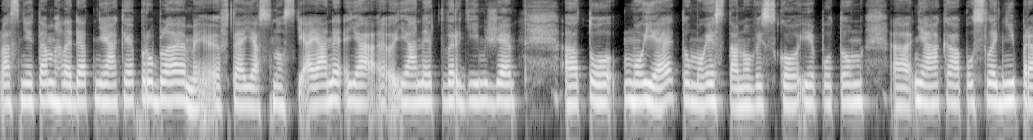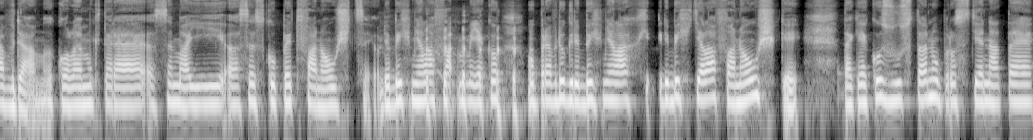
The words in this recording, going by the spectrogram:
vlastně tam hledat nějaké problémy v té jasnosti. A já, ne, já, já netvrdím, že to moje, to moje stanovisko je potom nějaká poslední pravda, kolem které se mají eh, se skupit fanoušci. Kdybych měla, fa- jako opravdu, kdybych měla, kdybych chtěla fanoušky, tak jako zůstanu prostě na té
